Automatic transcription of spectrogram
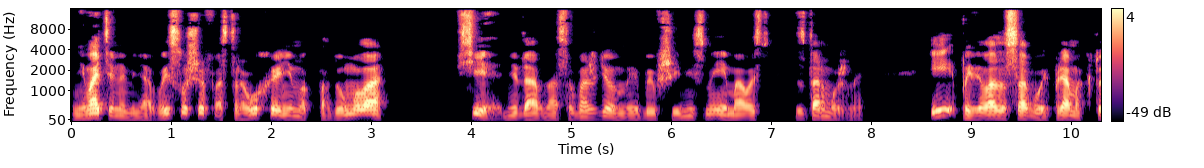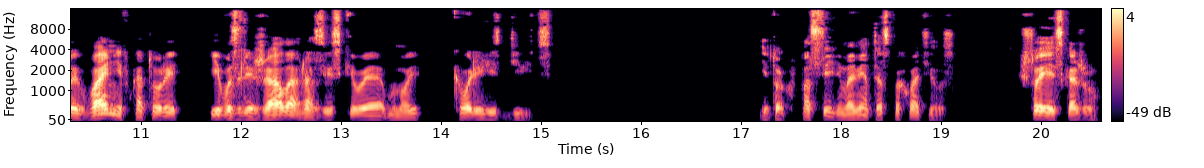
Внимательно меня выслушав, остроухая немного подумала. Все недавно освобожденные бывшие мясные малость заторможены. И повела за собой, прямо к той ванне, в которой и возлежала, разыскивая мной кавалерист девицы. И только в последний момент я спохватилась. Что я ей скажу?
